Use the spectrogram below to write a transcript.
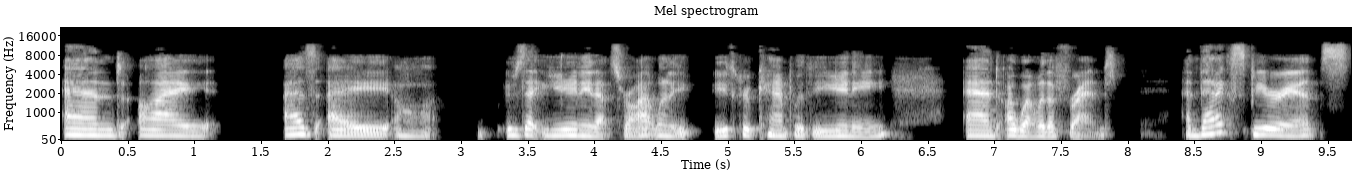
And I, as a, oh, it was at uni, that's right, when a youth group camp with the uni, and I went with a friend. And that experience,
